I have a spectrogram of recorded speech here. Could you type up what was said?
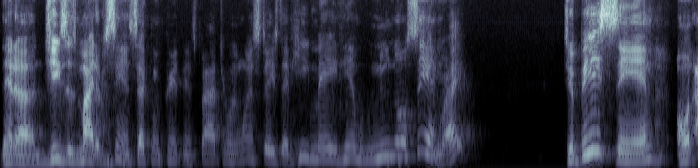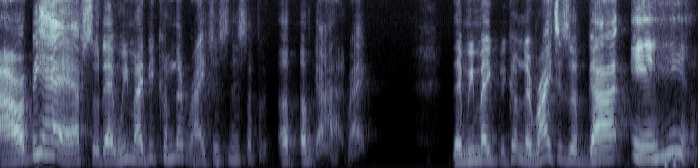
that uh, Jesus might have sinned. Second Corinthians 5.21 states that he made him who knew no sin, right? To be sin on our behalf so that we might become the righteousness of, of, of God, right? That we may become the righteousness of God in him.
